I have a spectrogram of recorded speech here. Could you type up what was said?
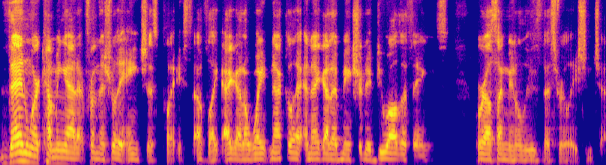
then we're coming at it from this really anxious place of like i gotta white knuckle it and i gotta make sure to do all the things or else i'm gonna lose this relationship.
